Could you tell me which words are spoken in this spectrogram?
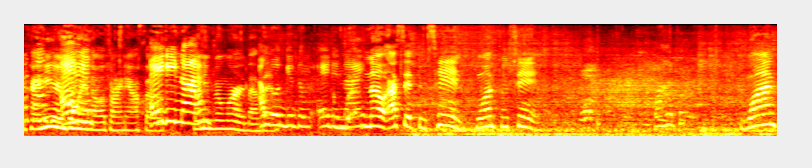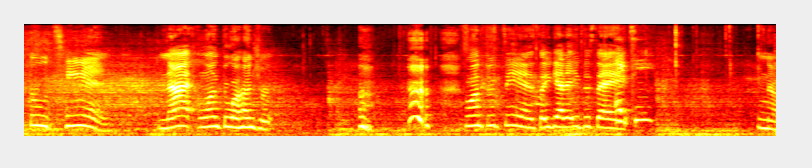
Okay, he's enjoying Eighty- those right now, so 89. don't even worry about that. I'm going to give them 89. No, I said through 10. 1 through 10. 100. 1 through 10. Not 1 through 100. 1 through 10. So you gotta either say 18. no.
